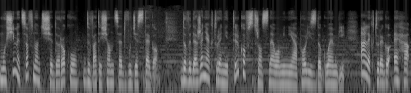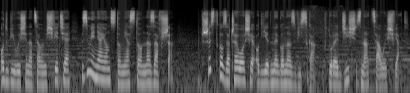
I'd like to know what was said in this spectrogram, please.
Musimy cofnąć się do roku 2020, do wydarzenia, które nie tylko wstrząsnęło Minneapolis do głębi, ale którego echa odbiły się na całym świecie, zmieniając to miasto na zawsze. Wszystko zaczęło się od jednego nazwiska, które dziś zna cały świat.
